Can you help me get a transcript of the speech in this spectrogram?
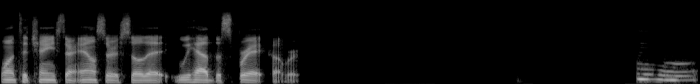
want to change their answer so that we have the spread covered? Ooh.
